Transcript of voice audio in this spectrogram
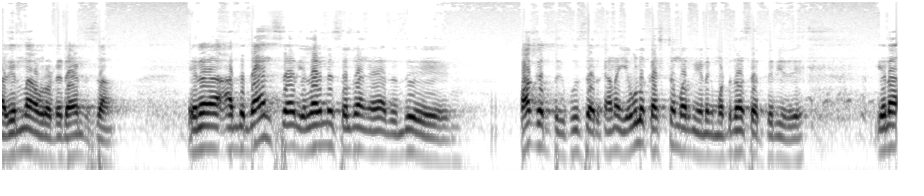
அது என்ன அவரோட டான்ஸ் தான். ஏன்னா அந்த டான்ஸ் சார் எல்லாருமே சொல்கிறாங்க அது வந்து பார்க்கறதுக்கு புதுசாக இருக்கு. ஆனால் எவ்வளோ கஷ்டமாக இருக்குது எனக்கு மட்டும்தான் சார் தெரியுது. ஏன்னா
